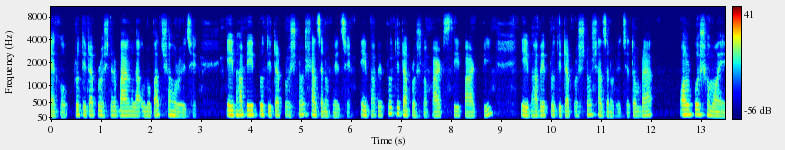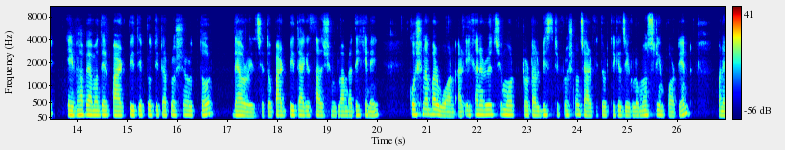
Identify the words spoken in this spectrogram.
দেখো প্রতিটা প্রশ্নের বাংলা অনুবাদ সহ রয়েছে এইভাবে প্রতিটা প্রশ্ন সাজানো হয়েছে এইভাবে প্রতিটা প্রশ্ন পার্ট সি পার্ট বি এইভাবে প্রতিটা প্রশ্ন সাজানো হয়েছে তোমরা অল্প সময়ে এইভাবে আমাদের পার্ট বিতে প্রতিটা প্রশ্নের উত্তর দেওয়া রয়েছে তো পার্ট বিতে আগে সাজেশনগুলো আমরা দেখে নেই কোশ্চেন নাম্বার ওয়ান আর এখানে রয়েছে মোট টোটাল বিশটি প্রশ্ন যার ভিতর থেকে যেগুলো মোস্ট ইম্পর্টেন্ট মানে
